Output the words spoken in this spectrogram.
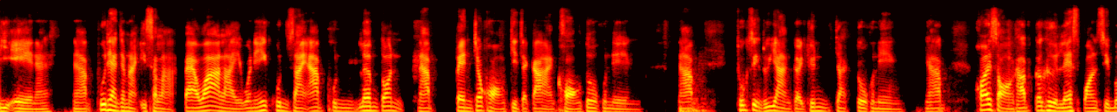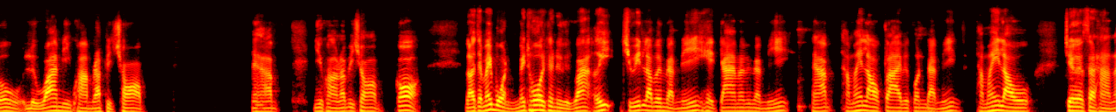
BA นะนะครับผู้แทนจำหน่ายอิสระ แปลว่าอะไร วันนี้คุณ sign up คุณเริ่มต้นนะครับเป็นเจ้าของกิจการของตัวคุณเองนะครับทุกสิ่งทุกอย่างเกิดขึ้นจากตัวคุณเองนะครับข้อที่สองครับก็คือ responsible หรือว่ามีความรับผิดชอบนะครับมีความรับผิดชอบก็ เราจะไม่บ่นไม่โทษคนอื่นว่า เอ้ย ชีวิตเราเป็นแบบนี้เหตุการณ์มันเป็นแบบนี้นะครับทำให้เรากลายเป็นคนแบบนี้ทำให้เราเจอสถาน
